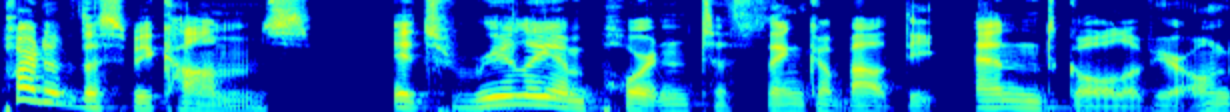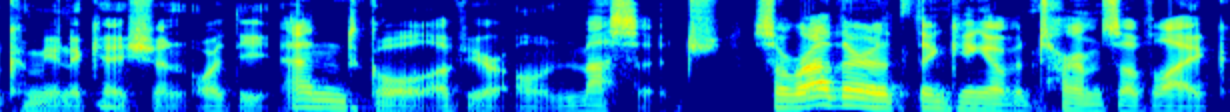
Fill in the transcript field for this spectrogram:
Part of this becomes it's really important to think about the end goal of your own communication or the end goal of your own message. So rather than thinking of in terms of like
